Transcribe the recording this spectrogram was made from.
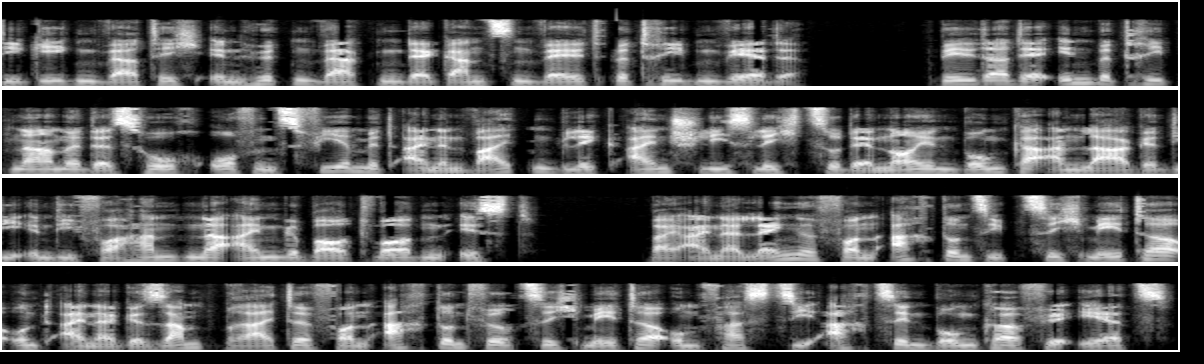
die gegenwärtig in Hüttenwerken der ganzen Welt betrieben werde. Bilder der Inbetriebnahme des Hochofens 4 mit einem weiten Blick einschließlich zu der neuen Bunkeranlage, die in die vorhandene eingebaut worden ist. Bei einer Länge von 78 Meter und einer Gesamtbreite von 48 Meter umfasst sie 18 Bunker für Erz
